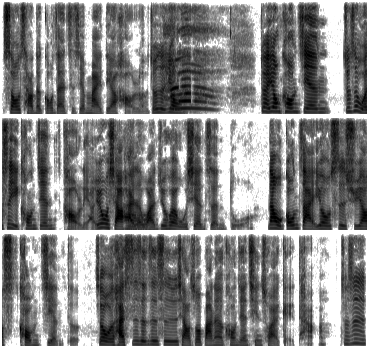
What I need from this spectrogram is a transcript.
收藏的公仔直接卖掉好了，就是用对用空间，就是我是以空间考量，因为我小孩的玩具会无限增多，那我公仔又是需要空间的。所以，我还是甚至是想说，把那个空间清出来给他。就是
